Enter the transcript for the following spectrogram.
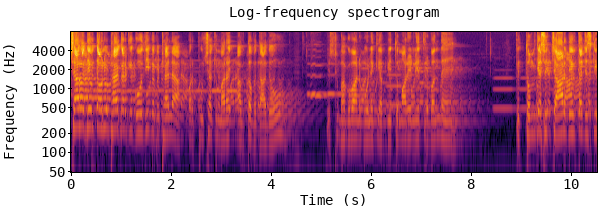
चारों देवताओं ने उठा करके गोदी में बिठाला और पूछा कि महाराज, अब तो बता दो। विष्णु भगवान बोले कि अब भी तुम्हारे नेत्र बंद हैं, कि तुम जैसे चार देवता जिसकी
